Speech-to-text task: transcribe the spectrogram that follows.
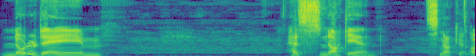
Notre Dame has snuck in Snuck in. uh,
